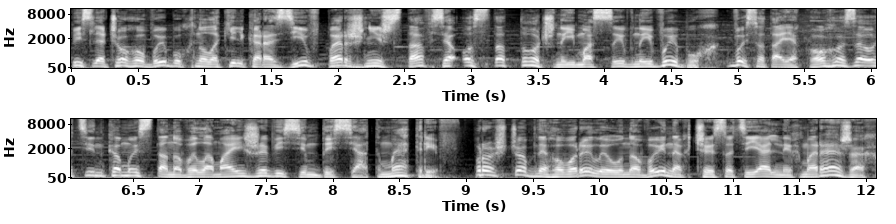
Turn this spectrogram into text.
після чого вибухнула кілька разів, перш ніж стався остаточний масивний вибух, висота якого за оцінками становила майже 80 метрів. Про що б не говорили у новинах чи соціальних мережах,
